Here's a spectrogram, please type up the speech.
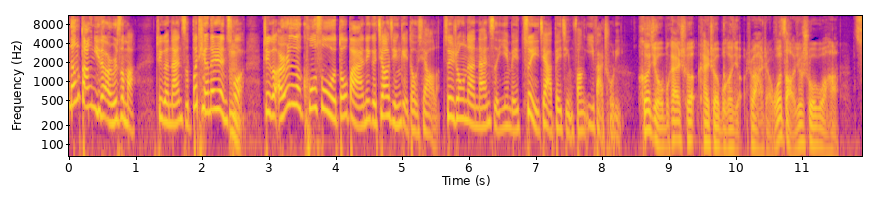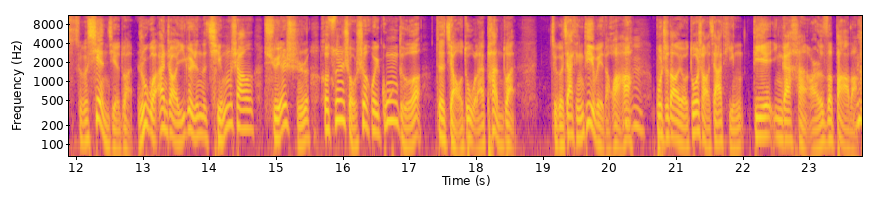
能当你的儿子吗？”这个男子不停的认错，这个儿子的哭诉都把那个交警给逗笑了。最终呢，男子因为醉驾被警方依法处理。喝酒不开车，开车不喝酒，是吧？这我早就说过哈。这个现阶段，如果按照一个人的情商、学识和遵守社会公德的角度来判断这个家庭地位的话，哈，不知道有多少家庭爹应该喊儿子爸爸。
